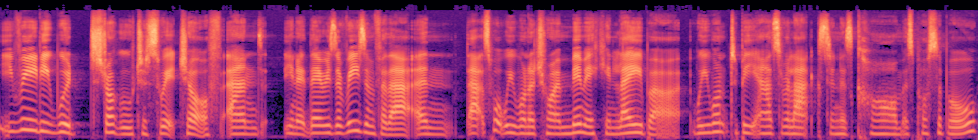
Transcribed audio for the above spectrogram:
You really would struggle to switch off. And, you know, there is a reason for that. And that's what we want to try and mimic in labour. We want to be as relaxed and as calm as possible.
